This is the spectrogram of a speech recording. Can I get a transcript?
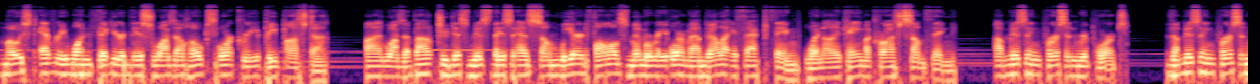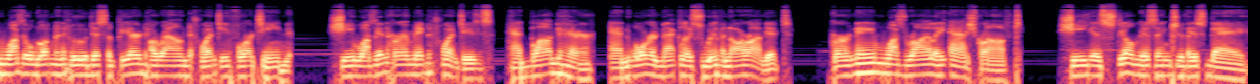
Most everyone figured this was a hoax or creepypasta. I was about to dismiss this as some weird false memory or Mandela effect thing when I came across something. A missing person report. The missing person was a woman who disappeared around 2014. She was in her mid 20s, had blonde hair, and wore a necklace with an R on it. Her name was Riley Ashcroft. She is still missing to this day.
